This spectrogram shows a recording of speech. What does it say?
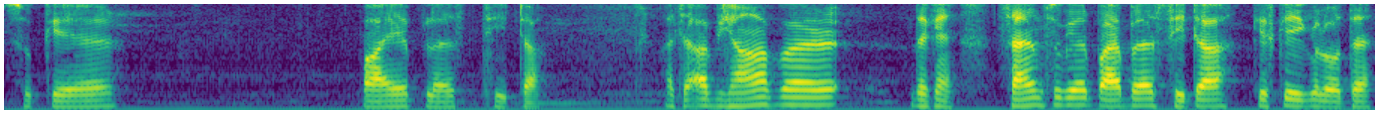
square pi plus theta अच्छा अब यहाँ पर देखें sine square pi plus theta किसके इक्वल होता है?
